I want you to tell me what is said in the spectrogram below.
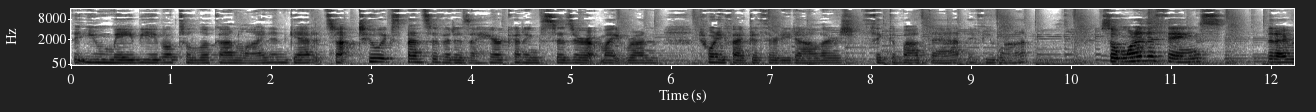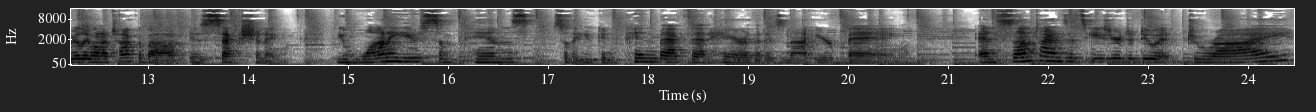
that you may be able to look online and get. It's not too expensive. It is a hair cutting scissor. It might run 25 to $30. Think about that if you want. So one of the things that I really want to talk about is sectioning. You want to use some pins so that you can pin back that hair that is not your bang. And sometimes it's easier to do it dry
